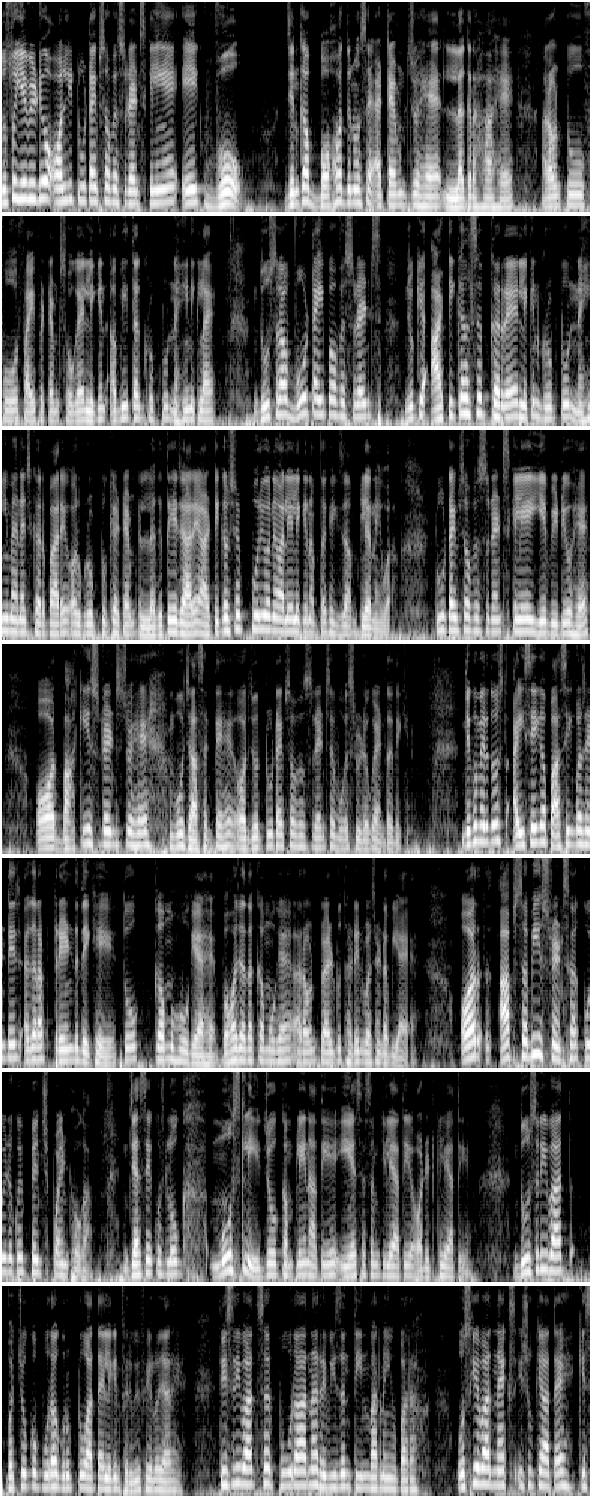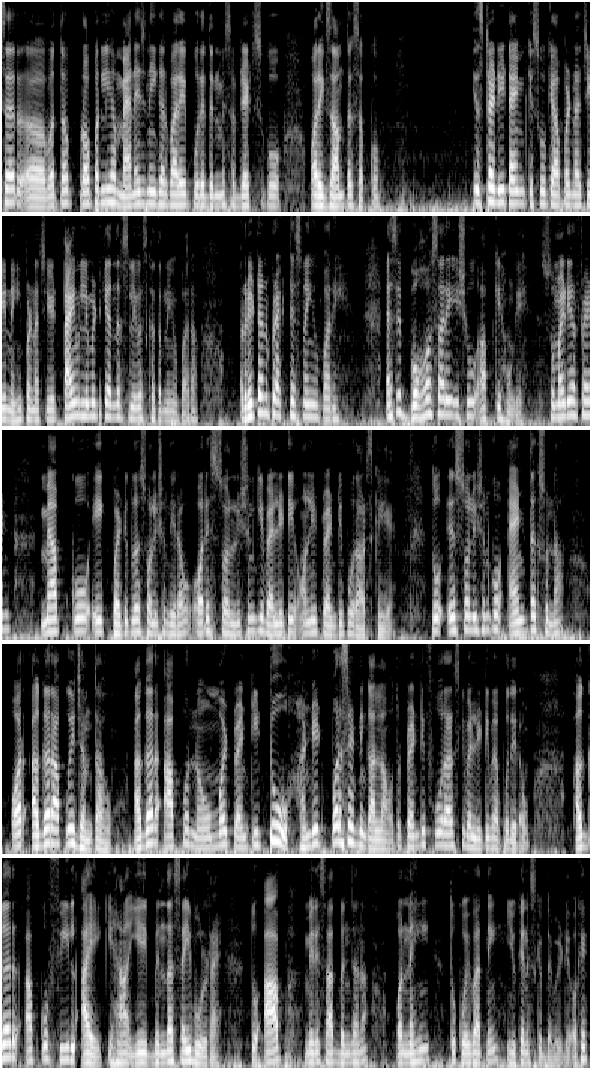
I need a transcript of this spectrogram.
दोस्तों, ये video only two types of students के लिए एक वो, जिनका बहुत दिनों से अटैम्प्ट जो है, लग रहा है। Around two four five attempt हो गए, लेकिन अभी तक ग्रुप टू नहीं निकला है। दूसरा वो टाइप ऑफ़ स्टूडेंट्स जो कि आर्टिकलशिप कर रहे हैं, लेकिन ग्रुप टू नहीं मैनेज कर पा रहे और ग्रुप टू के अटैम्प्ट लगते जा रहे हैं। आर्टिकलशिप पूरी होने वाली है, लेकिन अब तक एग्ज़ाम क्लियर नहीं हुआ। टू टाइप्स ऑफ़ स्टूडेंट्स के लिए ये वीडियो है और बाकी स्टूडेंट्स जो है, वो जा सकते हैं और जो टू टाइप्स ऑफ़ स्टूडेंट्स हैं, वो इस वीडियो को एंड तक देखें। देखो मेरे दोस्त आई का पासिंग परसेंटेज अगर आप ट्रेंड देखें तो कम हो गया है, बहुत ज़्यादा कम हो गया है around twelve to thirteen percent अभी आया है। और आप सभी स्टूडेंट्स का कोई ना कोई पिंच पॉइंट होगा। जैसे कुछ लोग मोस्टली जो कंप्लेन आती है ई के लिए आती है ऑडिट के लिए आती है। दूसरी बात, बच्चों को पूरा ग्रुप टू आता है, लेकिन फिर भी फेल हो जा रहे हैं। तीसरी बात सर पूरा ना रिवीजन तीन बार नहीं हो पा रहा। उसके बाद नेक्स्ट इशू क्या आता है कि सर मतलब प्रॉपरली हम मैनेज नहीं कर पा रहे पूरे दिन में सब्जेक्ट्स को और एग्ज़ाम तक सबको। स्टडी टाइम किसको क्या पढ़ना चाहिए, नहीं पढ़ना चाहिए? टाइम लिमिट के अंदर सिलेबस ख़त्म नहीं हो पा रहा। रिटर्न प्रैक्टिस नहीं हो पा रही। ऐसे बहुत सारे इशू आपके होंगे। सो माय डियर फ्रेंड मैं आपको एक पर्टिकुलर सॉल्यूशन दे रहा हूँ और इस सॉल्यूशन की वैलिडिटी ओनली 24 फोर आवर्स के लिए। तो इस सॉल्यूशन को एंड तक सुनना। और अगर आपको ये जमता हो, अगर आपको नवंबर 22 100 परसेंट निकालना हो तो 24 फोर आवर्स की वैलिडिटी मैं आपको दे रहा हूँ। अगर आपको फील आए कि हाँ ये बंदा सही बोल रहा है तो आप मेरे साथ बन जाना और नहीं तो कोई बात नहीं you can skip the video okay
